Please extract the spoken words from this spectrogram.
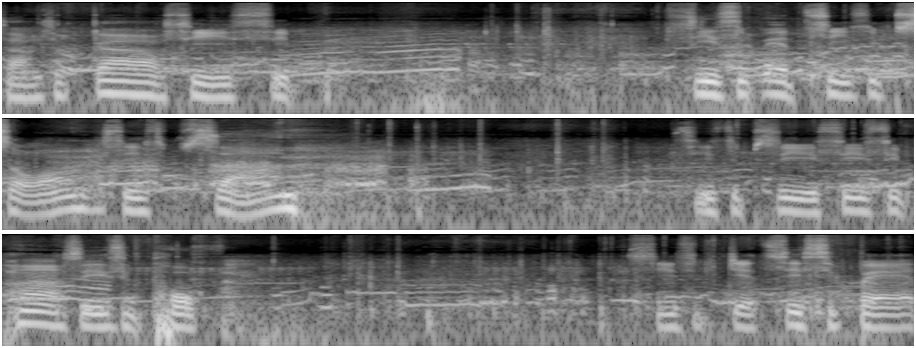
สามสิบเก้าสี่สิบ สี่สิบเอ็ดสี่สิบสองสี่สิบสามสี่สิบสี่สี่สิบห้าสี่สิบหกสี่สิบเจ็ดสี่สิบแปด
